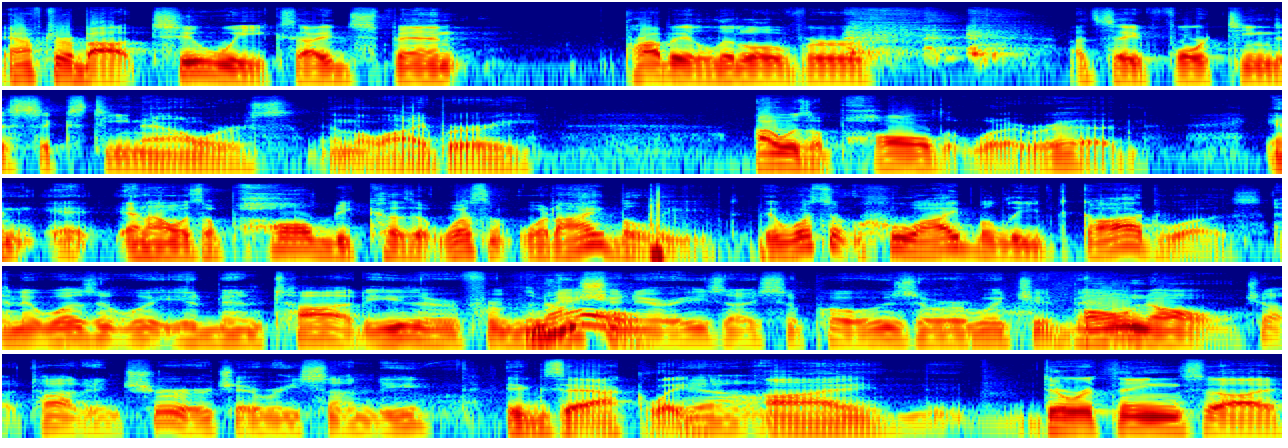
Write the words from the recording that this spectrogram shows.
After about two weeks, I'd spent probably a little over, I'd say 14 to 16 hours in the library. I was appalled at what I read. And, and I was appalled because it wasn't what I believed. It wasn't who I believed God was. And it wasn't what you'd been taught either from the No. missionaries, I suppose, or what you'd been Oh, no. cha- taught in church every Sunday. Exactly. Yeah. I, there were things, uh,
